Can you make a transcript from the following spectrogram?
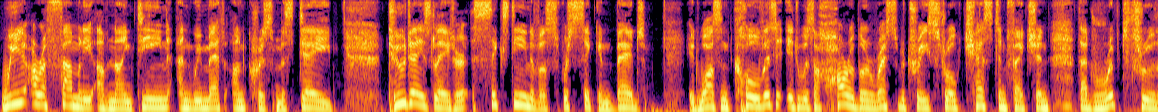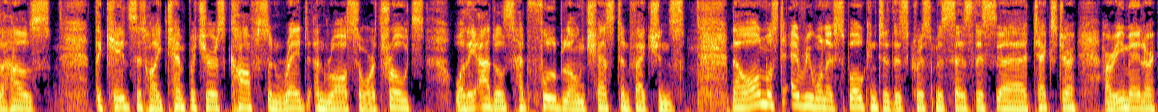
we are a family of 19 and we met on Christmas Day. Two days later, 16 of us were sick in bed. It wasn't COVID, it was a horrible respiratory stroke chest infection that ripped through the house. The kids had high temperatures, coughs, and red and raw sore throats, while the adults had full blown chest infections. Now, almost everyone I've spoken to this Christmas says this uh, texter or emailer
